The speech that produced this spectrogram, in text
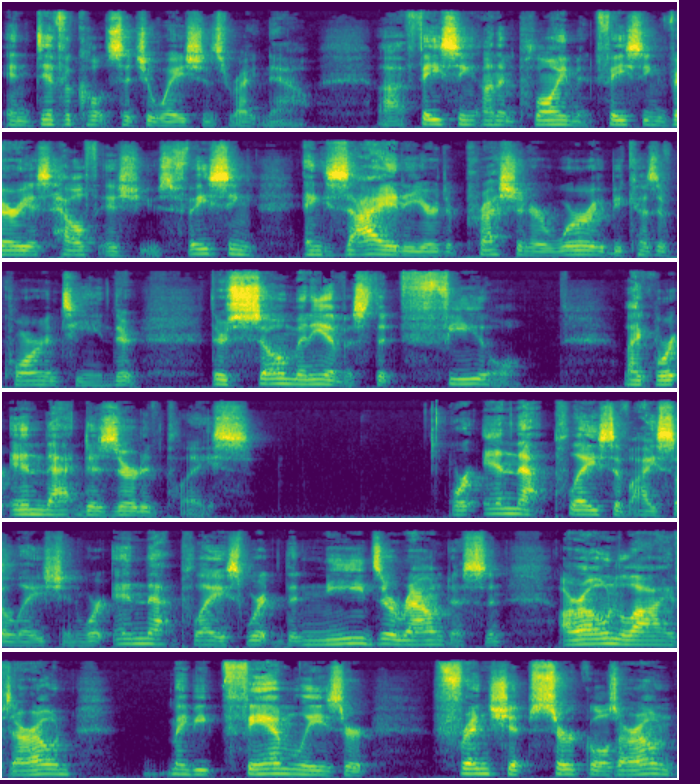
in difficult situations right now. Uh, facing unemployment, facing various health issues, facing anxiety or depression or worry because of quarantine. There, there's so many of us that feel like we're in that deserted place. We're in that place of isolation. We're in that place where the needs around us and our own lives, our own maybe families or friendship circles, our own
